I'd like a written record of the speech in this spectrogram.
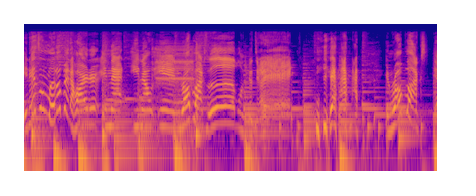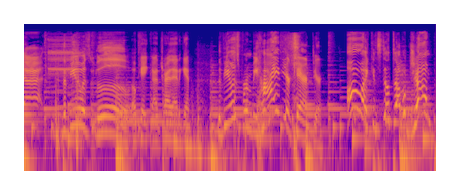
It is a little bit harder in that, you know, in Roblox. yeah. In Roblox, uh, the view is. Ugh. Okay, gotta try that again. The view is from behind your character. Oh, I can still double jump.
